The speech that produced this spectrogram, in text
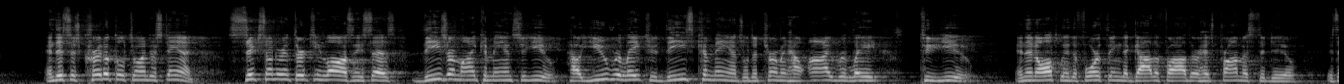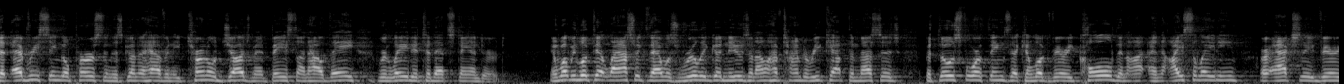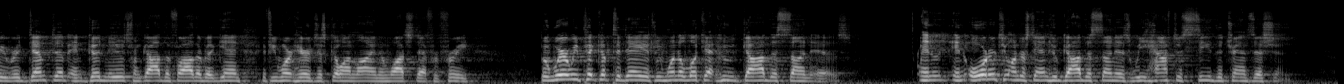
And this is critical to understand. 613 laws, and he says, These are my commands to you. How you relate to these commands will determine how I relate to you. And then ultimately, the fourth thing that God the Father has promised to do is that every single person is going to have an eternal judgment based on how they related to that standard. And what we looked at last week, that was really good news, and I don't have time to recap the message, but those four things that can look very cold and, and isolating are actually very redemptive and good news from God the Father. But again, if you weren't here, just go online and watch that for free. But where we pick up today is we want to look at who God the Son is. And in order to understand who God the Son is, we have to see the transition.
